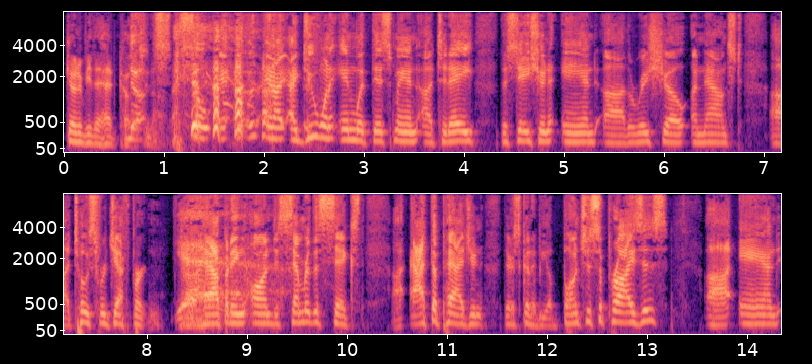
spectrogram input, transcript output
going to be the head coach. No, no. so, and I, I, do want to end with this, man. Uh, today, the station and uh, the Riz Show announced uh, Toast for Jeff Burton. uh, Yeah. happening on December the 6th uh, at the pageant. There's going to be a bunch of surprises. Uh, and,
